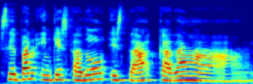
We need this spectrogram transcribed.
sepan en qué estado está cada,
